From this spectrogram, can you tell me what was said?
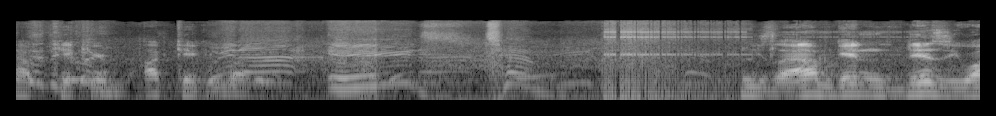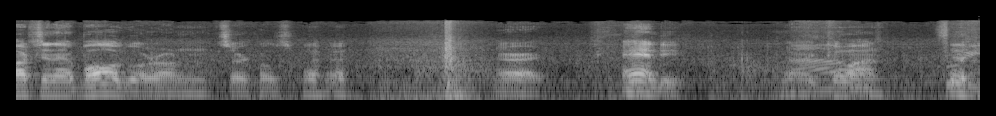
I'll kick your, I'll kick your butt. He's like, I'm getting dizzy watching that ball go around in circles. All right, Andy. All right, come on.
